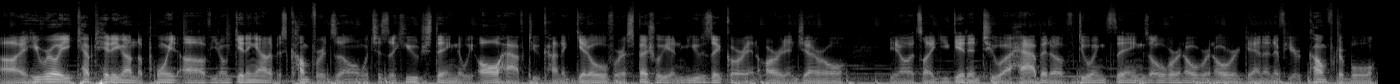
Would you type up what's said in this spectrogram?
uh, he really kept hitting on the point of, you know, getting out of his comfort zone, which is a huge thing that we all have to kind of get over, especially in music or in art in general. You know, it's like you get into a habit of doing things over and over and over again, and if you're comfortable,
